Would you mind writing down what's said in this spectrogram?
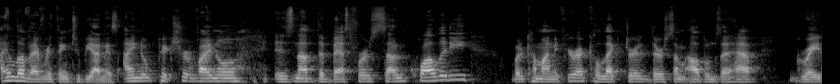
I love everything to be honest. I know picture vinyl is not the best for sound quality, but come on, if you're a collector, there's some albums that have great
